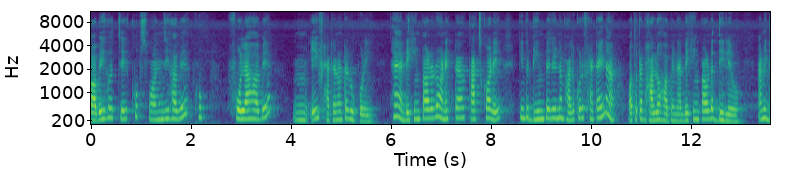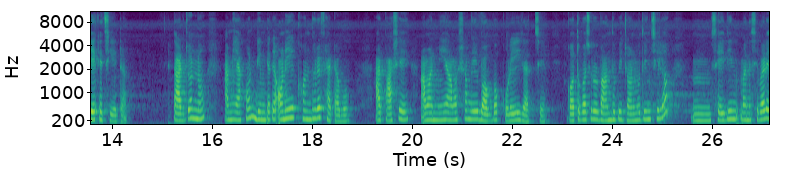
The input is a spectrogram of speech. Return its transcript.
তবেই হচ্ছে খুব স্পঞ্জি হবে, খুব ফোলা হবে এই ফ্যাটানোটার উপরেই। হ্যাঁ বেকিং পাউডারও অনেকটা কাজ করে, কিন্তু ডিমটা যদি না ভালো করে ফ্যাটাই না, অতটা ভালো হবে না, বেকিং পাউডার দিলেও। আমি দেখেছি এটা। তার জন্য আমি এখন ডিমটাকে অনেকক্ষণ ধরে ফ্যাটাবো। আর পাশে আমার মেয়ে আমার সঙ্গে বকবক করেই যাচ্ছে। গত বছর ওর বান্ধবীর জন্মদিন ছিল সেই দিন মানে সেবারে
